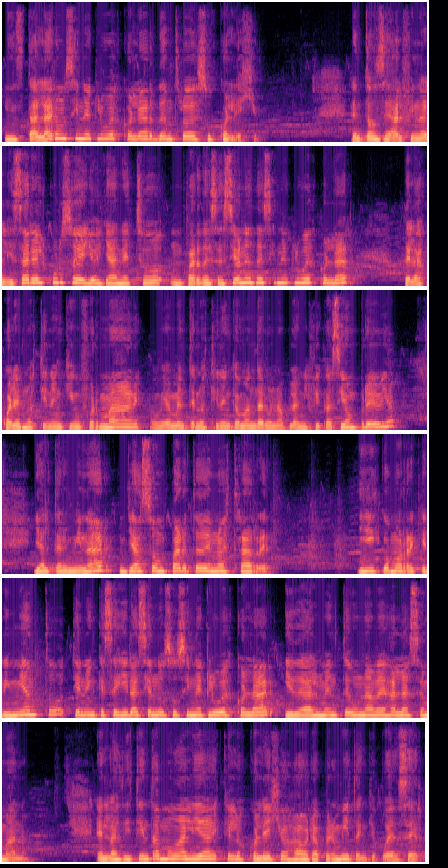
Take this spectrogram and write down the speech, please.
instalar un cineclub escolar dentro de sus colegios. Entonces, al finalizar el curso, ellos ya han hecho un par de sesiones de cineclub escolar, de las cuales nos tienen que informar, obviamente nos tienen que mandar una planificación previa, y al terminar ya son parte de nuestra red y como requerimiento tienen que seguir haciendo su cineclub escolar idealmente una vez a la semana. en las distintas modalidades que los colegios ahora permiten, que pueden ser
